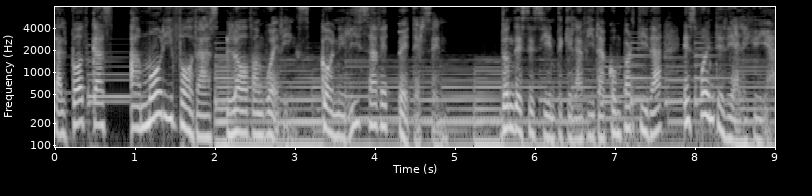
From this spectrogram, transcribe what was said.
al podcast Amor y Bodas, Love and Weddings con Elizabeth Petersen, donde se siente que la vida compartida es fuente de alegría.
